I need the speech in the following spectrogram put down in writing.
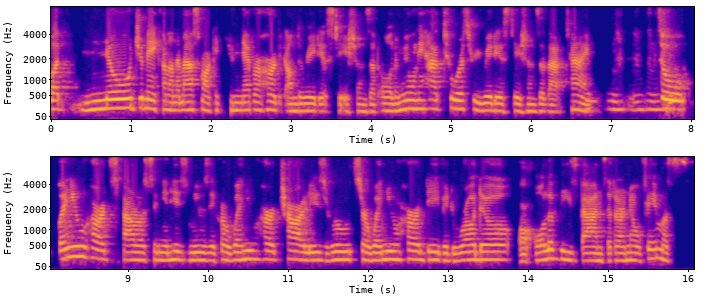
But no Jamaican on the mass market, you never heard it on the radio stations at all. And we only had two or three radio stations at that time. Mm-hmm, mm-hmm. So when you heard Sparrow singing his music, or when you heard Charlie's Roots, or when you heard David Rudder, or all of these bands that are now famous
